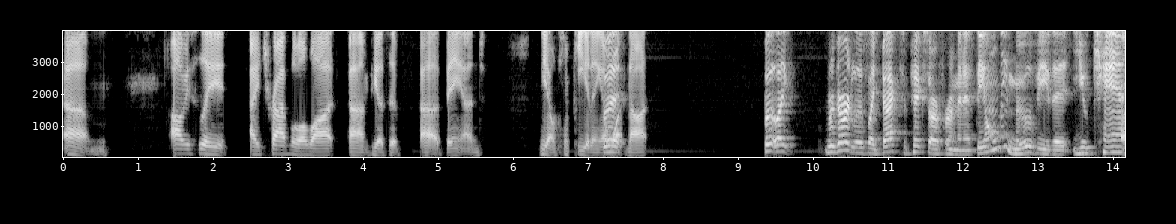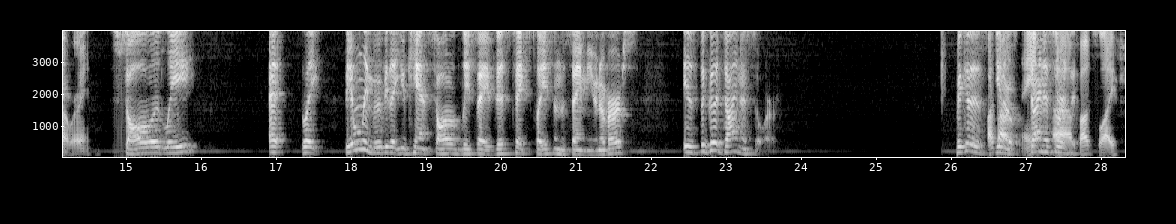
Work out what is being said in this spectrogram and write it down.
um, obviously I travel a lot um because of uh band, you know, competing and But- whatnot. But like, regardless, like back to Pixar for a minute. The only movie that you can't Oh right. solidly, eh, like the only movie that you can't solidly say this takes place in the same universe is The Good Dinosaur. Because you know dinosaurs. uh, Bugs Life.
